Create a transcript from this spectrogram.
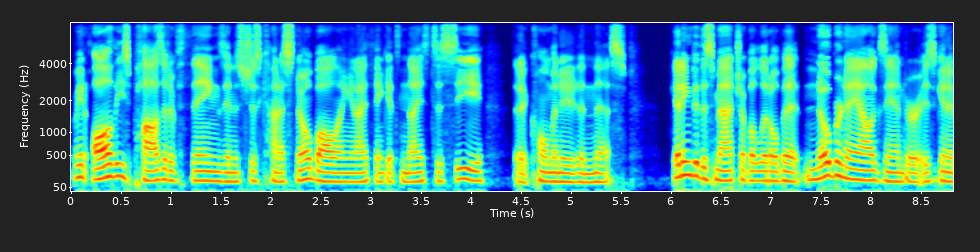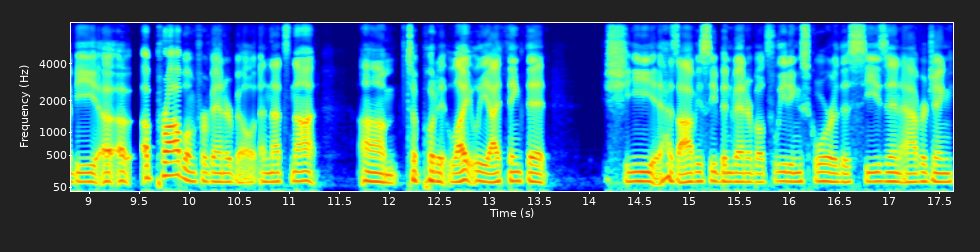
I mean, all these positive things, and it's just kind of snowballing. And I think it's nice to see that it culminated in this. Getting to this matchup a little bit, no Brinae Alexander is going to be a, a, a, problem for Vanderbilt, and that's not um, to put it lightly. I think that she has obviously been Vanderbilt's leading scorer this season, averaging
